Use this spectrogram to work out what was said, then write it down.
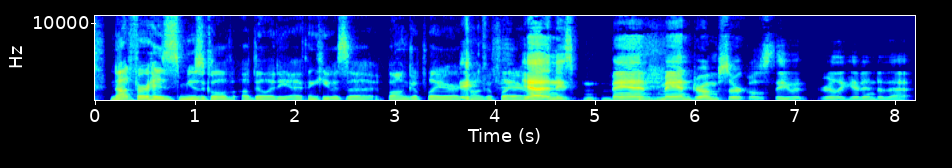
not for his musical ability, I think he was a bongo player or conga player. yeah, and these man man drum circles, he would really get into that.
